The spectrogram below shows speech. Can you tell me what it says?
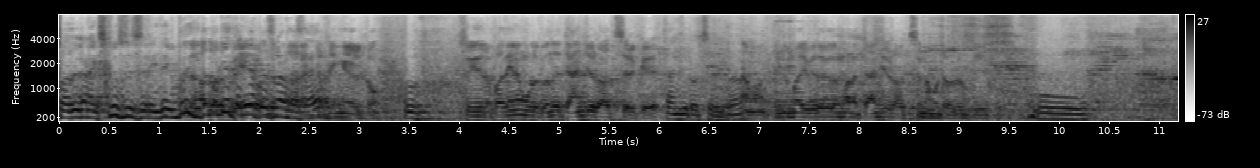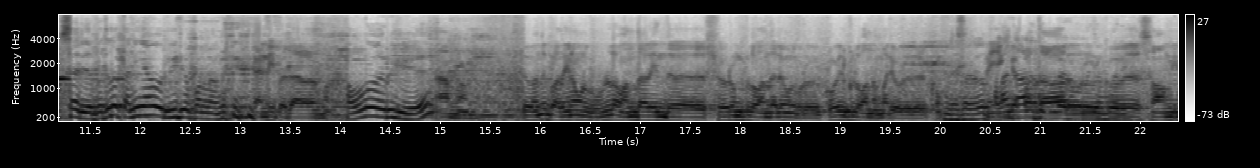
ஸோ அதுக்கான எக்ஸ்க்ளூசிவ்ஸ் இது இது பற்றி தனியாக பேசலாமா சார் அப்படிங்க இருக்கும். ஸோ இதில் பார்த்தீங்கன்னா உங்களுக்கு வந்து தேஞ்சூர் ஆர்ட்ஸ் இருக்குது தஞ்சூர் வச்சிருக்கு ஆமாம் இந்த மாதிரி விதவிதமான தேஞ்சூர் ஆர்ட்ஸ் நம்ம டெவலப் இருக்குது ஓ. சார் இதை பற்றிலாம் தனியாக ஒரு வீடியோ பண்ணலாமே. கண்டிப்பாக தாராளமாக அவ்வளோ இருக்கு. ஆமாம் இது வந்து பார்த்தீங்கன்னா உங்களுக்கு உள்ளே வந்தாலே இந்த ஷோரூம்குள்ளே வந்தாலே உங்களுக்கு ஒரு கோயிலுக்குள்ளே வந்த மாதிரி ஒரு இது இருக்கும். எங்க பார்த்தாலும் ஒரு சாமி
